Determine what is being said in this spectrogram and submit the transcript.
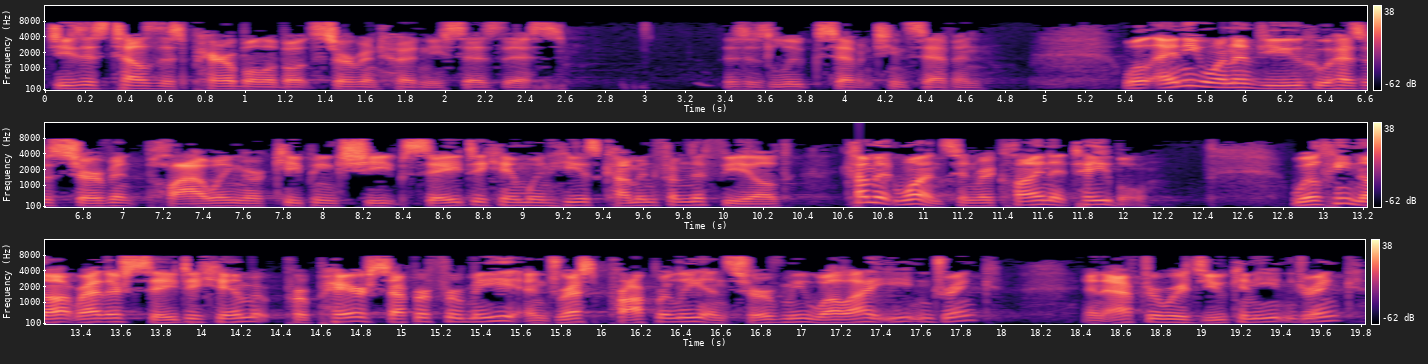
Jesus tells this parable about servanthood, and he says this. This is Luke 17 7. Will any one of you who has a servant plowing or keeping sheep say to him when he is coming from the field, Come at once and recline at table? Will he not rather say to him, Prepare supper for me and dress properly and serve me while I eat and drink? And afterwards you can eat and drink?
